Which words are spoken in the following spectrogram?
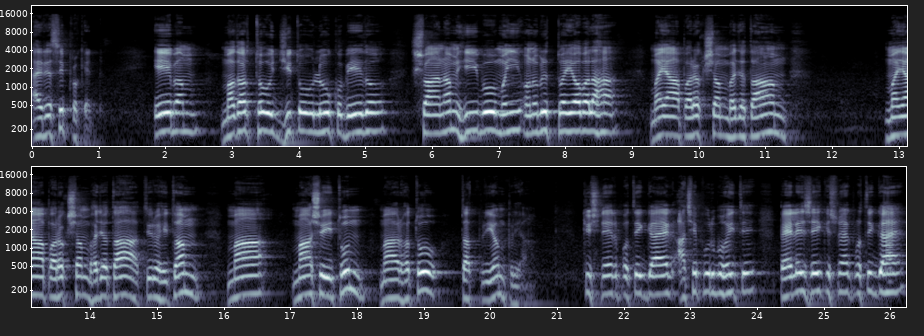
I reciprocate एवं मदर्थ उज्जितो लोक वेद स्वानम ही वो मई अनुवृत्तबल मया परोक्षम भजताम मया परोक्षम भजता तिरोहितम माँ माशयितुम मारहतो तत्प्रियम प्रिया। कृष्णेर प्रतिज्ञा एक आछे पूर्व होते पहले से ही कृष्ण एक प्रतिज्ञा है।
